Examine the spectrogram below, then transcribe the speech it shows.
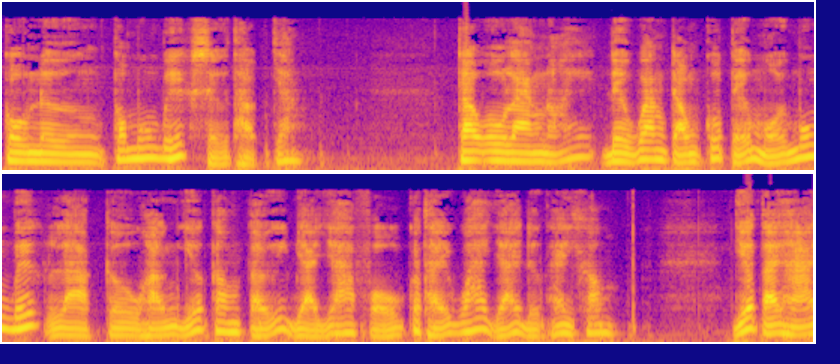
cô nương có muốn biết sự thật chăng? Cao U Lan nói, điều quan trọng của tiểu muội muốn biết là cừu hận giữa công tử và gia phụ có thể hóa giải được hay không. Giữa tại hạ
